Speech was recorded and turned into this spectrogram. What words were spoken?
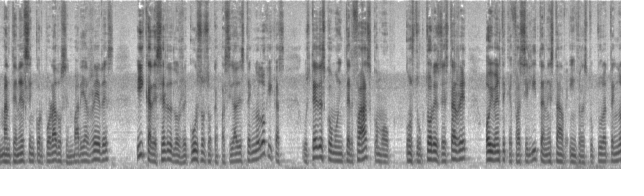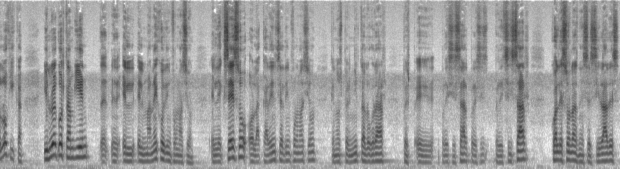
mantenerse incorporados en varias redes y carecer de los recursos o capacidades tecnológicas. Ustedes como interfaz, como constructores de esta red, obviamente que facilitan esta infraestructura tecnológica. Y luego también eh, eh, el, manejo de información, el exceso o la carencia de información que nos permita lograr pues, eh, precisar, precisar cuáles son las necesidades,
